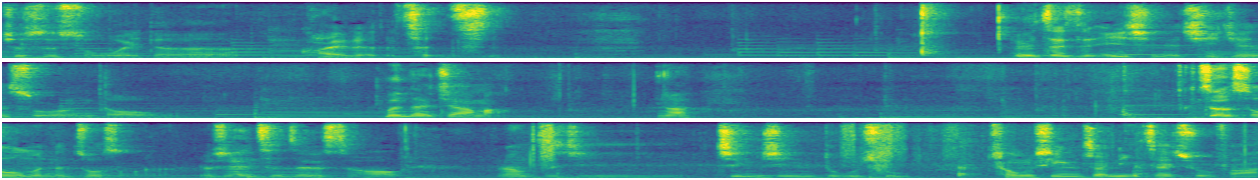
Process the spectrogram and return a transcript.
就是所谓的快乐的层次。因为这次疫情的期间，所有人都闷在家嘛。那这个时候我们能做什么呢？有些人趁这个时候让自己静心独处，重新整理再出发；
